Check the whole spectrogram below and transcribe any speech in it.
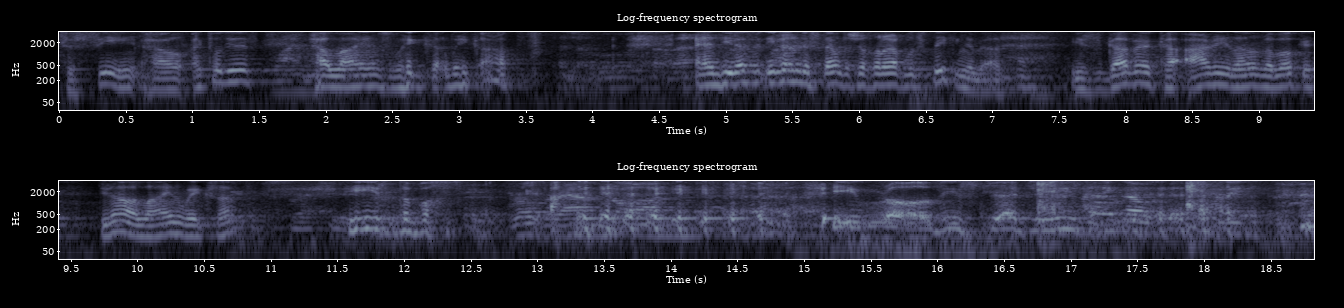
to see how I told you this, how lions wake wake up. Such a rule, so that- And he doesn't even understand what the Shulchan Aruch was speaking about. Ka'ari lan baboker. Do you know how a lion wakes up? He's the most. Rolls around. He rolls, he stretches, he's I think though,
